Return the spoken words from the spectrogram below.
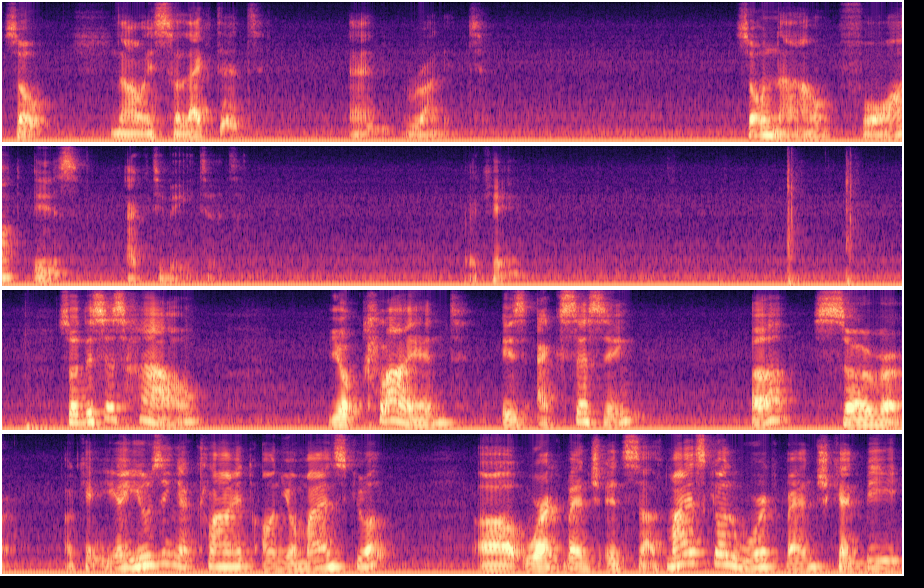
so now I select it and run it. So now forward is activated. Okay. So this is how your client is accessing a server. Okay you're using a client on your MySQL uh, workbench itself. MySQL workbench can be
